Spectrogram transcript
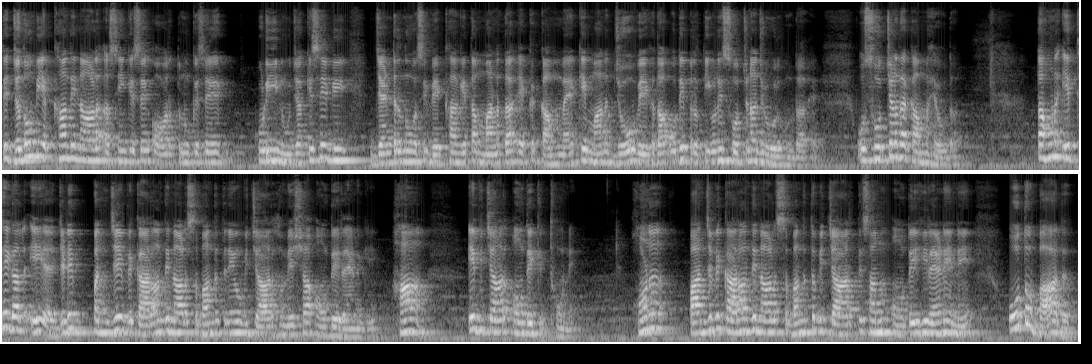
ਤੇ ਜਦੋਂ ਵੀ ਅੱਖਾਂ ਦੇ ਨਾਲ ਅਸੀਂ ਕਿਸੇ ਔਰਤ ਨੂੰ, ਕਿਸੇ ਕੁੜੀ ਨੂੰ ਜਾਂ ਕਿਸੇ ਵੀ ਜੈਂਡਰ ਨੂੰ ਅਸੀਂ ਵੇਖਾਂਗੇ ਤਾਂ ਮਨ ਦਾ ਇੱਕ ਕੰਮ ਹੈ ਕਿ ਮਨ ਜੋ ਵੇਖਦਾ ਉਹਦੇ ਪ੍ਰਤੀ ਉਹਨੇ ਸੋਚਣਾ ਜ਼ਰੂਰ ਹੁੰਦਾ ਹੈ। ਉਹ ਸੋਚਣ ਦਾ ਕੰਮ ਹੈ ਉਹਦਾ। ਤਾਂ ਹੁਣ ਇੱਥੇ ਗੱਲ ਇਹ ਹੈ, ਜਿਹੜੇ ਪੰਜੇ ਵਿਕਾਰਾਂ ਦੇ ਨਾਲ ਸੰਬੰਧਿਤ ਨੇ, ਉਹ ਵਿਚਾਰ ਹਮੇਸ਼ਾ ਆਉਂਦੇ ਰਹਿਣਗੇ। ਹਾਂ, ਇਹ ਵਿਚਾਰ ਆਉਂਦੇ ਕਿੱਥੋਂ ਨੇ? ਹੁਣ ਪੰਜ ਵਿਕਾਰਾਂ ਦੇ ਨਾਲ ਸੰਬੰਧਿਤ ਵਿਚਾਰ ਤੇ ਸਾਨੂੰ ਆਉਂਦੇ ਹੀ ਰਹਿਣੇ ਨੇ। ਉਹ ਤੋਂ ਬਾਅਦ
